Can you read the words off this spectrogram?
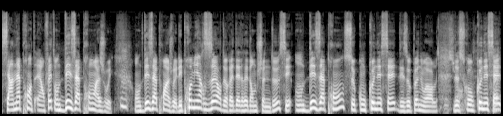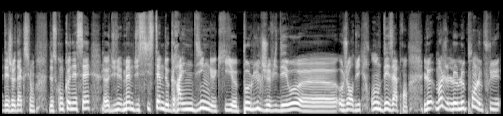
C'est un apprendre. Et en fait, on désapprend à jouer. Mm. On désapprend à jouer. Les premières heures de Red Dead Redemption 2, c'est on désapprend ce qu'on connaissait des open world, de ce qu'on connaissait Ouais. des jeux d'action, de ce qu'on connaissait euh, du, même du système de grinding qui euh, pollue le jeu vidéo euh, aujourd'hui. On désapprend. Le, moi, le, le point le plus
